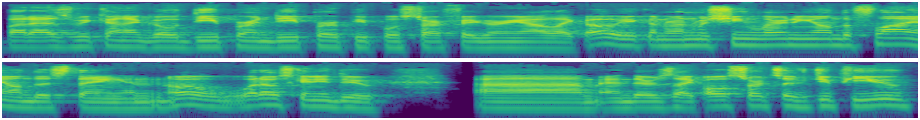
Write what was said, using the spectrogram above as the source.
But as we kind of go deeper and deeper, people start figuring out like, oh, you can run machine learning on the fly on this thing. And oh, what else can you do? Um, and there's like all sorts of GPU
